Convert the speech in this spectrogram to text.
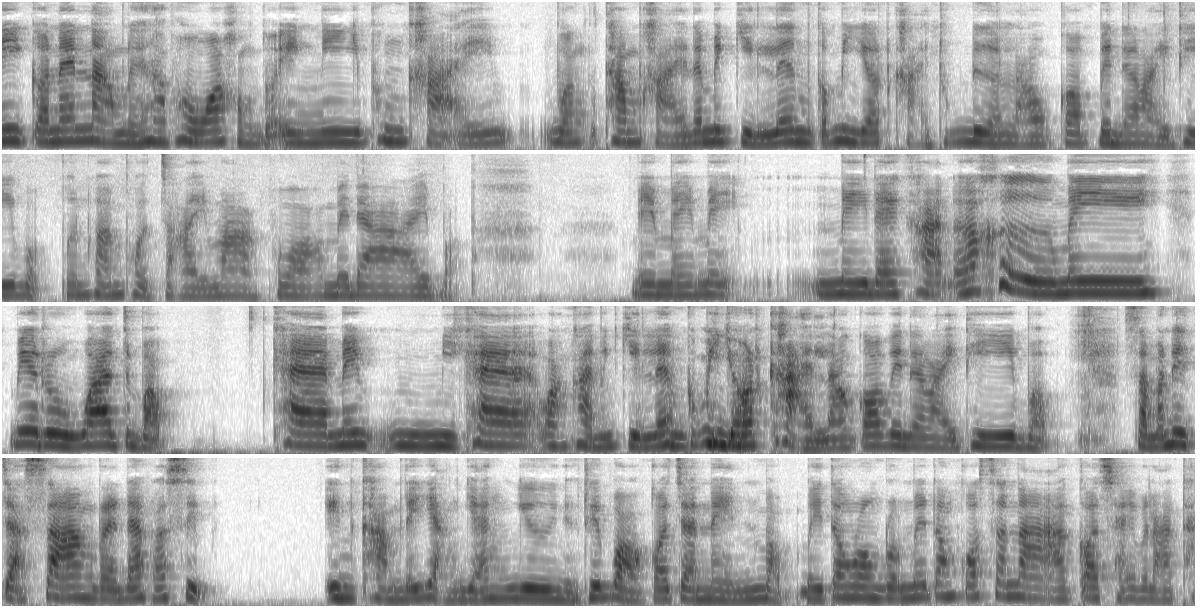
นี่ก็แนะนำเลยค่ะเพราะว่าของตัวเองนี่เพิ่งขายทำขายได้ไม่กี่เล่มก็มียอดขายทุกเดือนแล้วก็เป็นอะไรที่แบบเพื่อนความพอใจมาก เพราะว่าไม่ได้แบบไม่ไม่ไม่ไม่ได้คาดก็คือไม่ไม่รู้ว่าจะแบบแค่ไม่มีแค่วางขายไม่กี่เล่มก็มียอดขายแล้วก็เป็นอะไรที่แบบสามารถที่จะสร้างรายได้พาสซีฟอินคัมได้อย่างยั่งยืนอย่างที่บอกก็จะเน้นแบบไม่ต้องลงทุนไม่ต้องโฆษณาก็ใช้เวลาท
